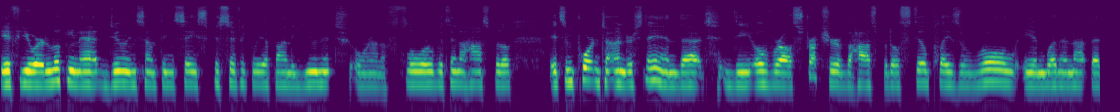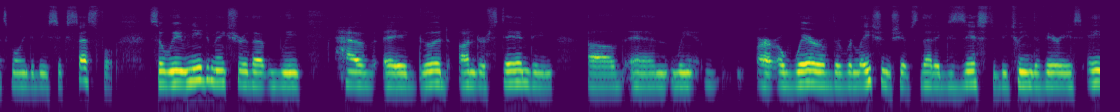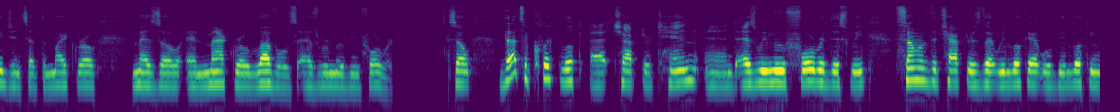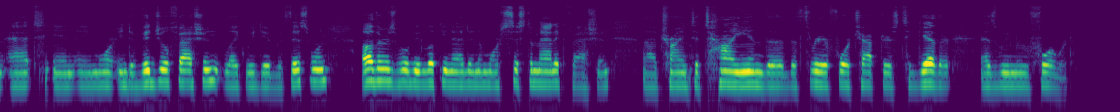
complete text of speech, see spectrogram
if you are looking at doing something, say specifically up on a unit or on a floor within a hospital, it's important to understand that the overall structure of the hospital still plays a role in whether or not that's going to be successful. So we need to make sure that we have a good understanding of and we are aware of the relationships that exist between the various agents at the micro, meso, and macro levels as we're moving forward. So that's a quick look at chapter 10 and as we move forward this week some of the chapters that we look at will be looking at in a more individual fashion like we did with this one. Others will be looking at in a more systematic fashion uh, trying to tie in the, the three or four chapters together as we move forward.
